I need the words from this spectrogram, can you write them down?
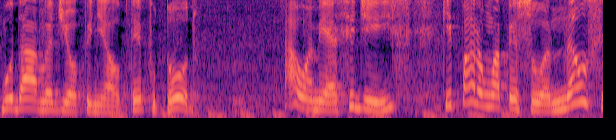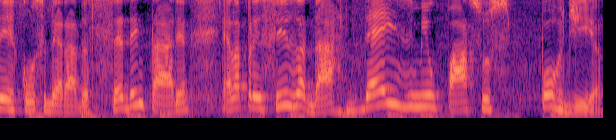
mudava de opinião o tempo todo, a OMS diz que para uma pessoa não ser considerada sedentária, ela precisa dar 10 mil passos por dia.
